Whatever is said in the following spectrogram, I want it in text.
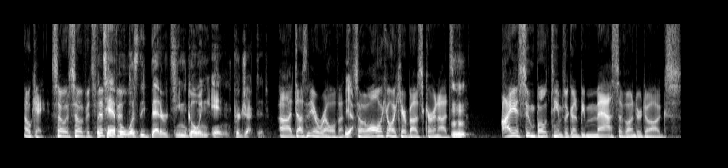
Okay. So so if it's But 50 Tampa was the better team going in, projected. uh, doesn't irrelevant. Yeah. Mm-hmm. So all, all I care about is current odds. I assume both teams are going to be massive underdogs.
